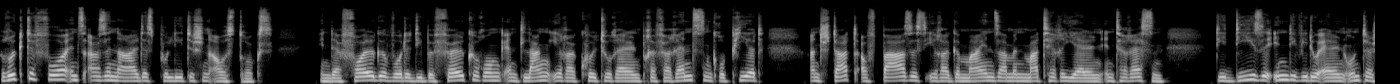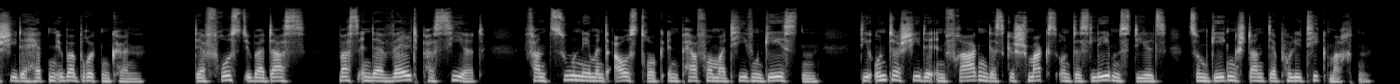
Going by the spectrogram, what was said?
rückte vor ins Arsenal des politischen Ausdrucks. In der Folge wurde die Bevölkerung entlang ihrer kulturellen Präferenzen gruppiert, anstatt auf Basis ihrer gemeinsamen materiellen Interessen, die diese individuellen Unterschiede hätten überbrücken können. Der Frust über das, was in der Welt passiert, fand zunehmend Ausdruck in performativen Gesten, die Unterschiede in Fragen des Geschmacks und des Lebensstils zum Gegenstand der Politik machten.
